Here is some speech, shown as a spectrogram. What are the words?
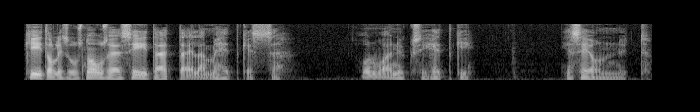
Kiitollisuus nousee siitä, että elämme hetkessä. On vain yksi hetki, ja se on nyt.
